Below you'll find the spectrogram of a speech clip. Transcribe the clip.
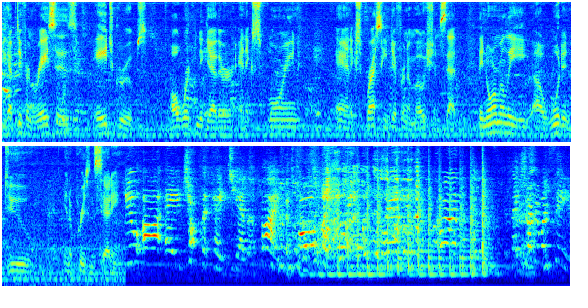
You have different races, age groups, all working together and exploring and expressing different emotions that they normally uh, wouldn't do in a prison setting. You are a chocolate cake together. Five, four, three, one. Make sure everyone's seen.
